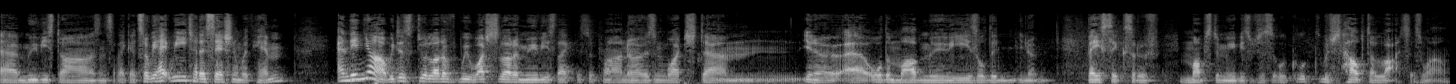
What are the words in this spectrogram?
uh, movie stars and stuff like that. So we had, we each had a session with him, and then yeah, we just do a lot of we watched a lot of movies like The Sopranos and watched um, you know uh, all the mob movies, all the you know basic sort of mobster movies, which is which helped a lot as well.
